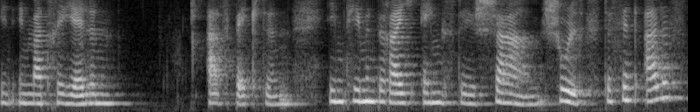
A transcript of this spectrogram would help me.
in, in materiellen Aspekten, im Themenbereich Ängste, Scham, Schuld. Das sind alles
